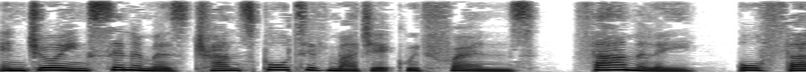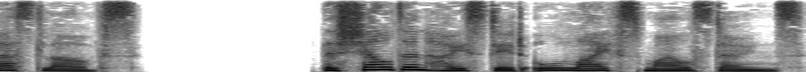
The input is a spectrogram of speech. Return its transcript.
enjoying cinema's transportive magic with friends, family, or first loves. The Sheldon hosted all life's milestones.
